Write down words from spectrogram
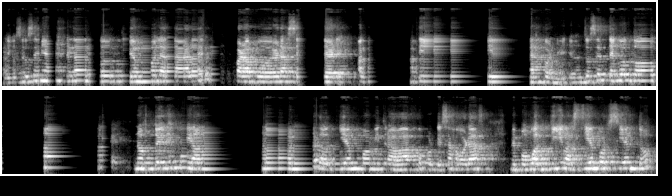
ellos. Entonces, mi agenda tengo tiempo en la tarde para poder hacer actividades con ellos. Entonces, tengo todo. No estoy descuidando tiempo a mi trabajo porque esas horas me pongo activa 100%.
